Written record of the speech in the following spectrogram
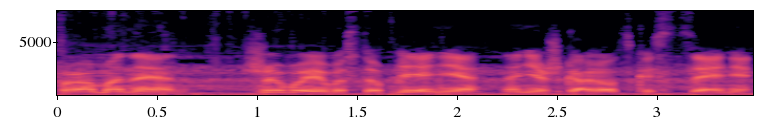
From NN. Живые выступления на нижегородской сцене.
